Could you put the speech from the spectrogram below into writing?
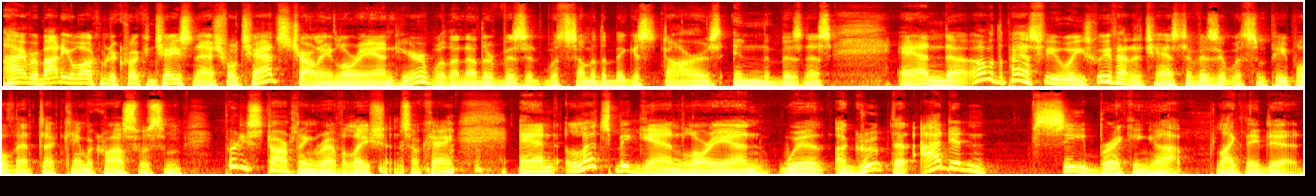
Hi, everybody. Welcome to Crook and Chase Nashville Chats. Charlie and Lorianne here with another visit with some of the biggest stars in the business. And uh, over the past few weeks, we've had a chance to visit with some people that uh, came across with some pretty startling revelations, okay? and let's begin, Lorianne, with a group that I didn't see breaking up like they did.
